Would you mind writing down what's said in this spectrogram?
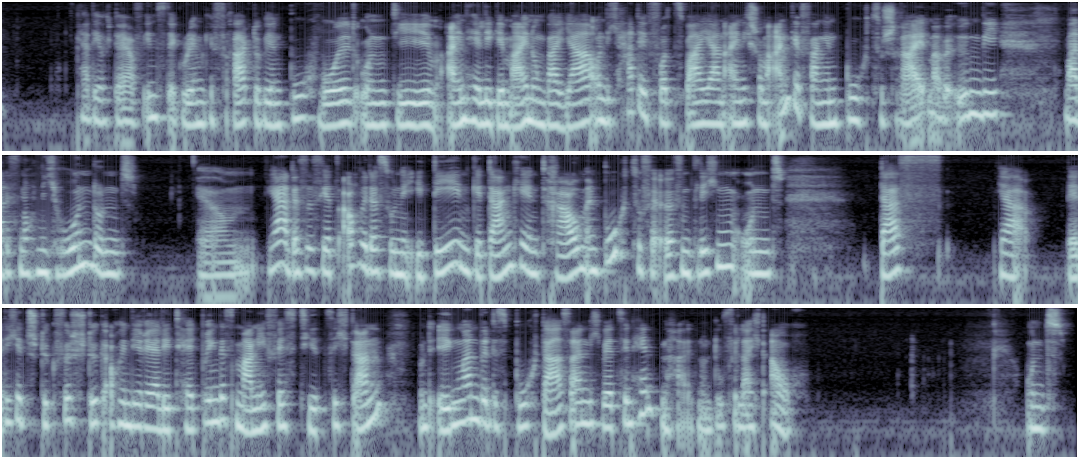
Ich hatte euch da ja auf Instagram gefragt, ob ihr ein Buch wollt und die einhellige Meinung war ja. Und ich hatte vor zwei Jahren eigentlich schon mal angefangen, ein Buch zu schreiben, aber irgendwie war das noch nicht rund und ähm, ja, das ist jetzt auch wieder so eine Idee, ein Gedanke, ein Traum, ein Buch zu veröffentlichen und das, ja, werde ich jetzt Stück für Stück auch in die Realität bringen. Das manifestiert sich dann und irgendwann wird das Buch da sein. Ich werde es in Händen halten und du vielleicht auch. Und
